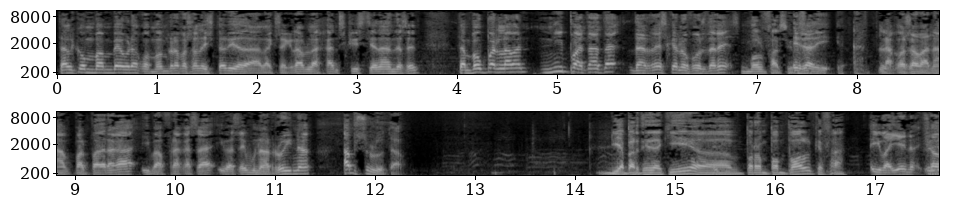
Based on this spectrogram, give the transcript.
tal com vam veure quan vam repassar la història de l'execrable Hans Christian Andersen, tampoc parlaven ni patata de res que no fos danès. Molt fàcil. És a dir, la cosa va anar pel pedregar i va fracassar i va ser una ruïna absoluta. I a partir d'aquí, uh, Porrompompol, què fa? I veient això...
